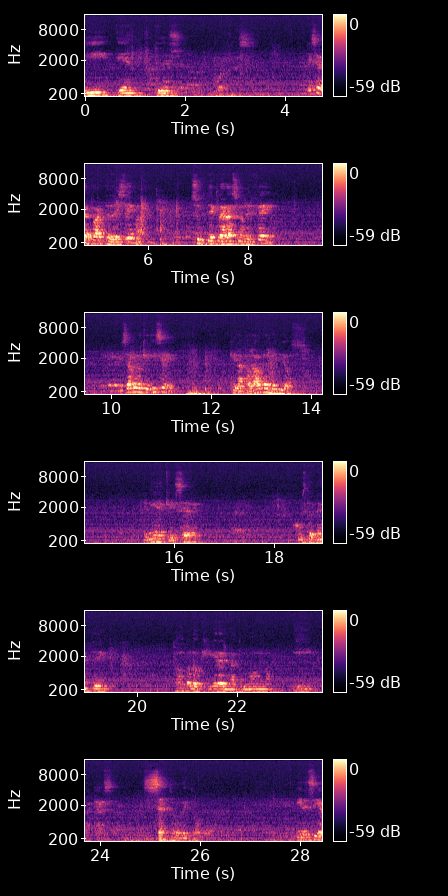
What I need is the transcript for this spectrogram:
y en tus puertas. Esa era parte del Shema, su declaración de fe. ¿Y sabe lo que dice? Que la palabra de Dios tenía que ser justamente todo lo que era el matrimonio y la casa, el centro de todo. Y decía,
